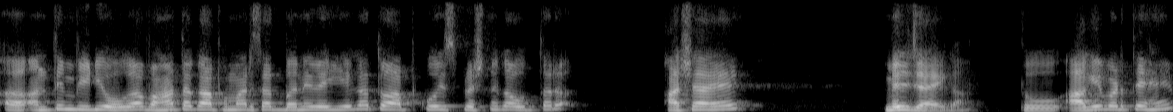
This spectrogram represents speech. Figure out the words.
अंतिम वीडियो होगा, वहाँ तक आप हमारे साथ बने रहिएगा तो आपको इस प्रश्न का उत्तर आशा है मिल जाएगा। तो आगे बढ़ते हैं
